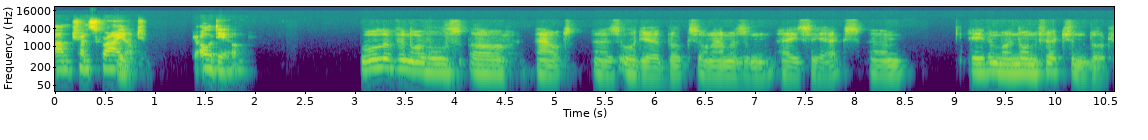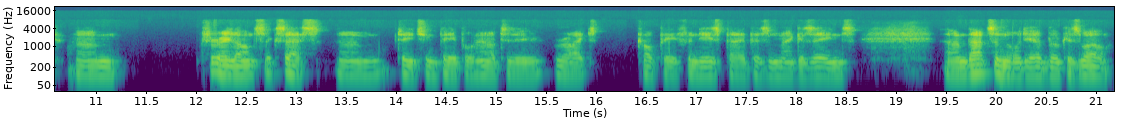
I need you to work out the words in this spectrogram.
um, transcribed yeah. to audio? All of the novels are out as audio books on Amazon ACX. Um, even my non-fiction book, um, freelance success, um, teaching people how to write copy for newspapers and magazines. Um, that's an audio book as well.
